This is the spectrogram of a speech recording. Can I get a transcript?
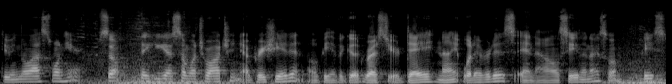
doing the last one here. So, thank you guys so much for watching. I appreciate it. I hope you have a good rest of your day, night, whatever it is, and I'll see you in the next one. Peace.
